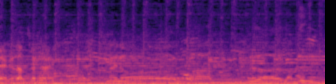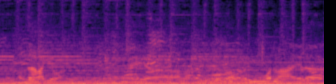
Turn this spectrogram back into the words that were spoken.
Này cái giảm chấn này? Này nó có bây giờ giảm dung? Giảm giá bao nhiêu ạ? Này uh, online là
